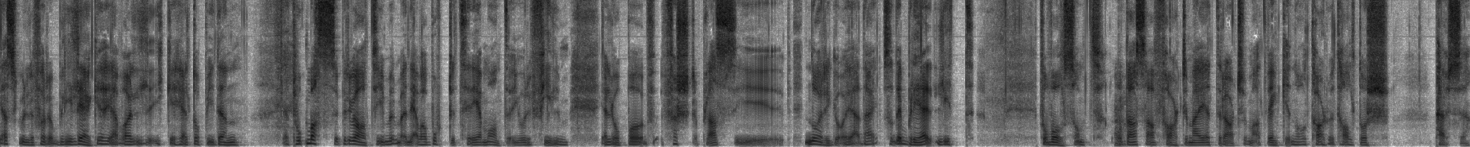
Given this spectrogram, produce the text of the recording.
jeg skulle for å bli lege. Jeg var ikke helt oppe i den Jeg tok masse privattimer, men jeg var borte tre måneder, gjorde film. Jeg lå på førsteplass i Norge og jeg der. Så det ble litt for voldsomt. Og da sa far til meg etter Artium at Wenche, nå tar du et halvt års pause.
